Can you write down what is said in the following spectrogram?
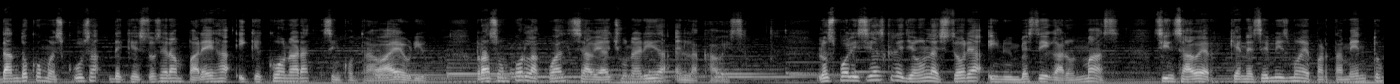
dando como excusa de que estos eran pareja y que Konarak se encontraba ebrio, razón por la cual se había hecho una herida en la cabeza. Los policías creyeron la historia y no investigaron más, sin saber que en ese mismo departamento,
